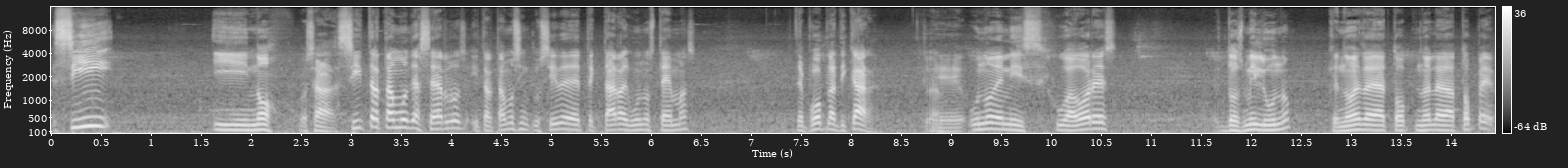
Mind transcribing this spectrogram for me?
Sí y no. O sea, sí tratamos de hacerlos y tratamos inclusive de detectar algunos temas. Te puedo platicar. Eh, uno de mis jugadores 2001, que no es la edad, top, no es la edad tope,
